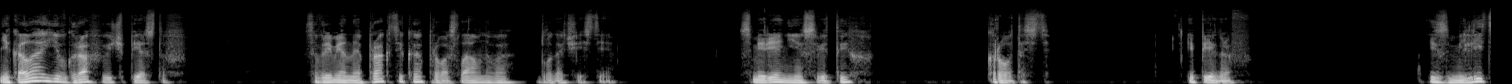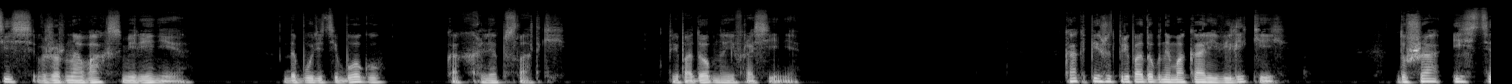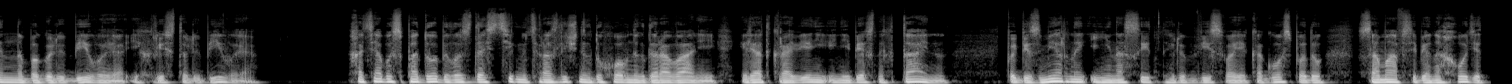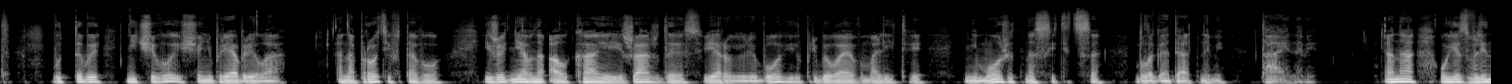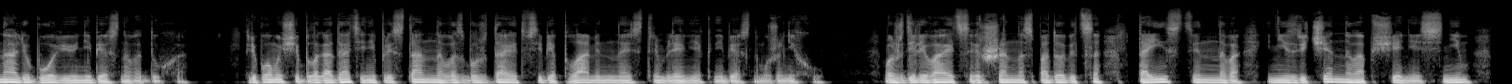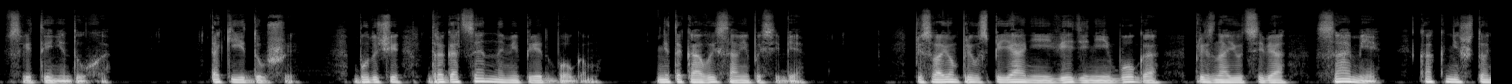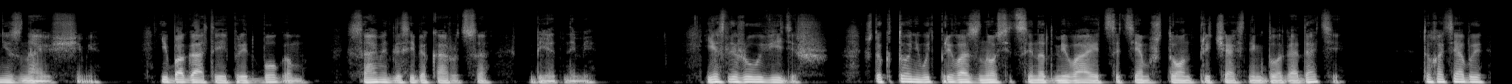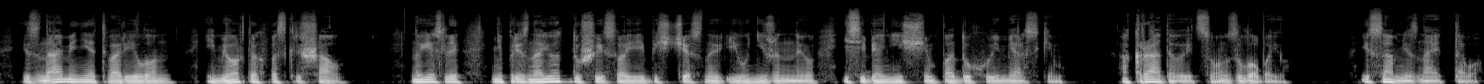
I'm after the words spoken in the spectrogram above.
Николай Евграфович Пестов. Современная практика православного благочестия. Смирение святых, кротость. Эпиграф. «Измелитесь в жерновах смирения, да будете Богу, как хлеб сладкий». Преподобная Ефросиния. Как пишет преподобный Макарий Великий, душа истинно боголюбивая и христолюбивая хотя бы сподобилась достигнуть различных духовных дарований или откровений и небесных тайн, по безмерной и ненасытной любви своей ко Господу сама в себе находит, будто бы ничего еще не приобрела, а напротив того, ежедневно алкая и жаждая с верою и любовью, пребывая в молитве, не может насытиться благодатными тайнами. Она уязвлена любовью Небесного Духа. При помощи благодати непрестанно возбуждает в себе пламенное стремление к небесному жениху. Вожделевает совершенно сподобиться таинственного и неизреченного общения с ним в святыне Духа. Такие души, будучи драгоценными перед Богом, не таковы сами по себе. При своем преуспеянии и ведении Бога признают себя сами как ничто не знающими, и богатые пред Богом сами для себя кажутся бедными. Если же увидишь, что кто-нибудь превозносится и надмевается тем, что он причастник благодати, то хотя бы и знамение творил он, и мертвых воскрешал. Но если не признает души своей бесчестную и униженную, и себя нищим по духу и мерзким, окрадывается он злобою и сам не знает того.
